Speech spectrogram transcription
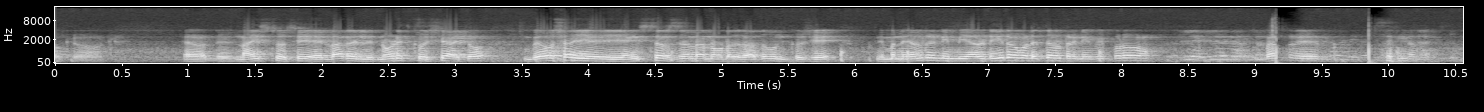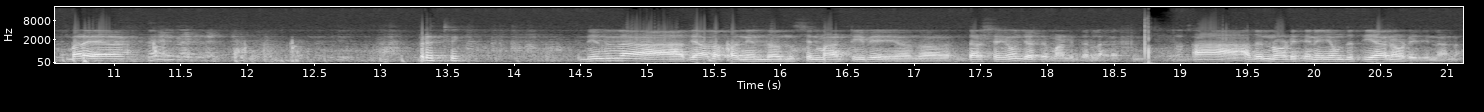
Okay okay nice to see ಎಲ್ಲರೂ ಇಲ್ಲಿ ನೋಡಿದ ಖುಷಿ ಆಯಿತು. ಬಹುಶಃ ಈ ಯಂಗ್ಸ್ಟರ್ಸ್ನೆಲ್ಲ ನೋಡಿದ್ರೆ ಅದು ಒಂದು ಖುಷಿ. ನಿಮ್ಮನ್ನ ಎಲ್ಲರೂ ನಿಮ್ಮ ಎರಡು ಹೀರೋಗಳು ಇದ್ದಲ್ರಿ ನೀವಿಬ್ಬರು ಬನ್ರಿ. ಸರಿ ಪೃಥ್ವಿ. ನಿನ್ನ ಅದ್ಯಾವುದಪ್ಪ ನಿಂದೊಂದು ಸಿನಿಮಾ ಟಿ ವಿ ಒಂದು ದರ್ಶನ್ ಇವನ್ ಜೊತೆ ಮಾಡಿದ್ದಲ್ಲ? ಹಾಂ ಅದನ್ನು ನೋಡಿದ್ದೀನಿ ಒಂದು ದಿಯಾ ನೋಡಿದ್ದೀನಿ ನಾನು.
